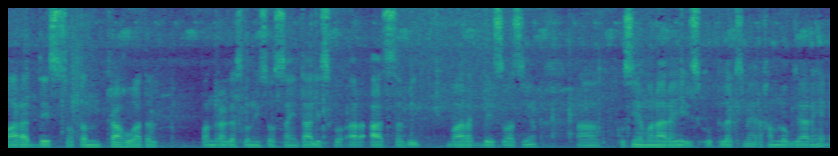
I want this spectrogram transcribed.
भारत देश स्वतंत्र हुआ था पंद्रह अगस्त उन्नीस सौ सैंतालीस को। और आज सभी भारत देशवासियों खुशियाँ मना रहे हैं इस उपलक्ष्य में और हम लोग जा रहे हैं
